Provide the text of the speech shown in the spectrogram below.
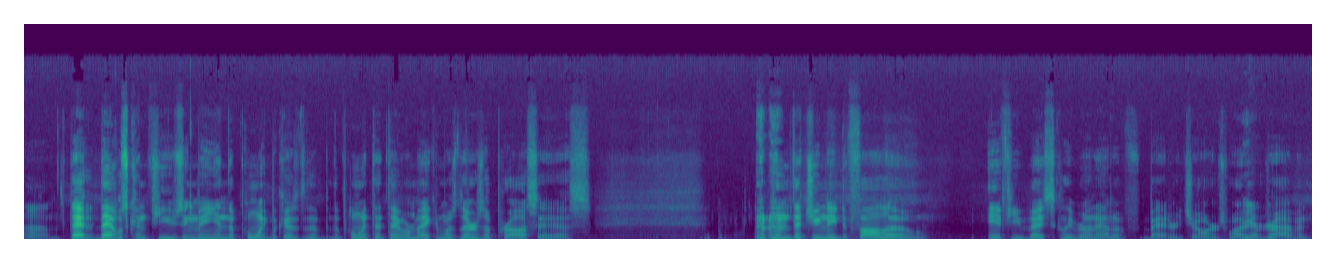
Um, That that was confusing me in the point because the the point that they were making was there's a process that you need to follow if you basically run out of battery charge while Yeah. you're driving.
